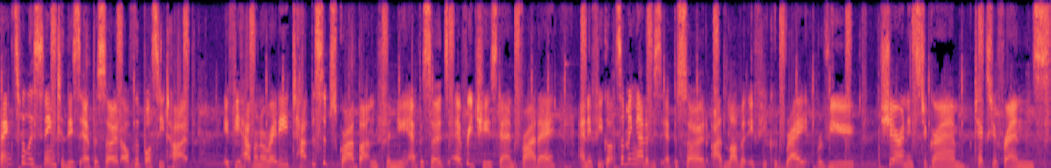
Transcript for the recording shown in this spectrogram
Thanks for listening to this episode of The Bossy Type. If you haven't already, tap the subscribe button for new episodes every Tuesday and Friday. And if you got something out of this episode, I'd love it if you could rate, review, share on Instagram, text your friends,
